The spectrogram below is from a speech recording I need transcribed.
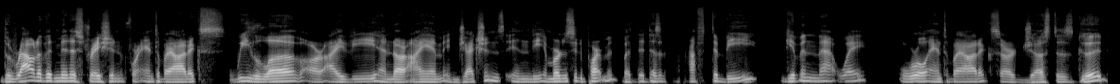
The route of administration for antibiotics, we love our IV and our IM injections in the emergency department, but it doesn't have to be given that way. Oral antibiotics are just as good.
